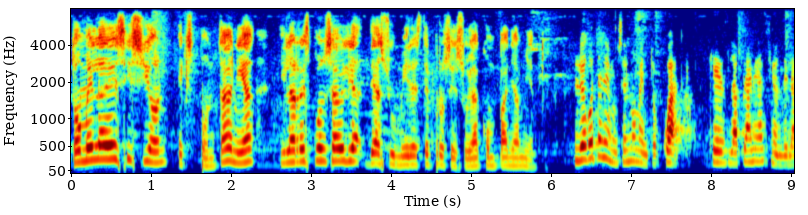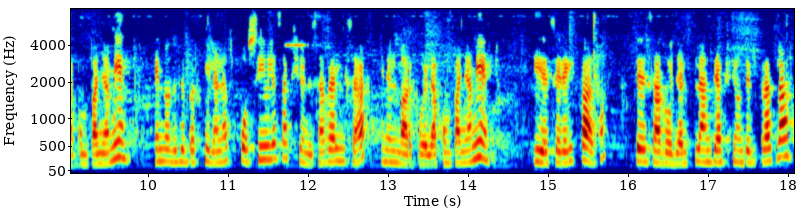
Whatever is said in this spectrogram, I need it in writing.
tomen la decisión espontánea y la responsabilidad de asumir este proceso de acompañamiento. Luego tenemos el momento 4, que es la planeación del acompañamiento, en donde se perfilan las posibles acciones a realizar en el marco del acompañamiento. Y de ser el caso, se desarrolla el plan de acción del traslado,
